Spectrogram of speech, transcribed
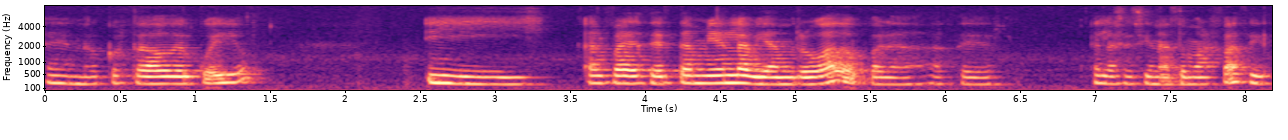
en el costado del cuello y al parecer también la habían drogado para hacer el asesinato más fácil.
